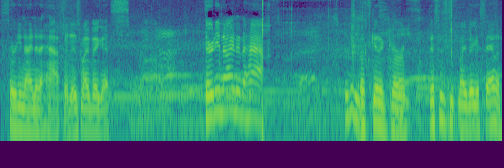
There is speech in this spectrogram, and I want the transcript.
39 and a half. It is my biggest. 39 and a half. Look at these. Let's get a girth. This is my biggest salmon.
